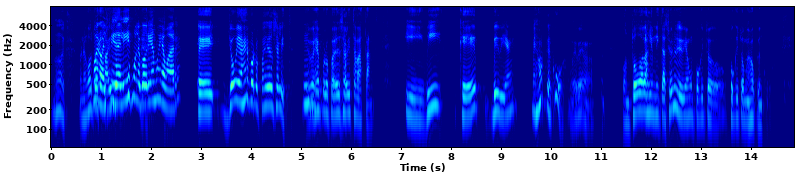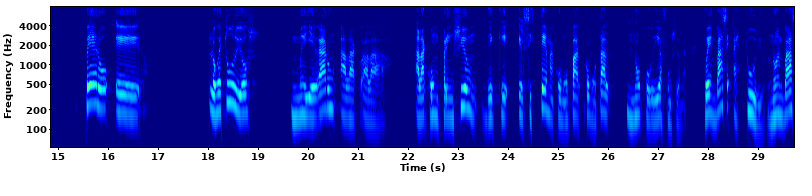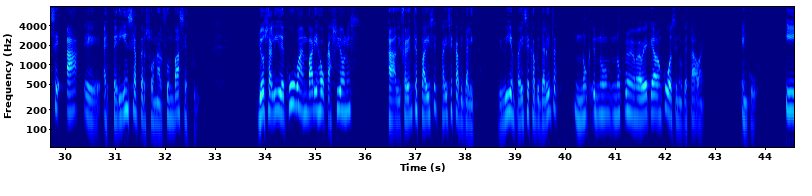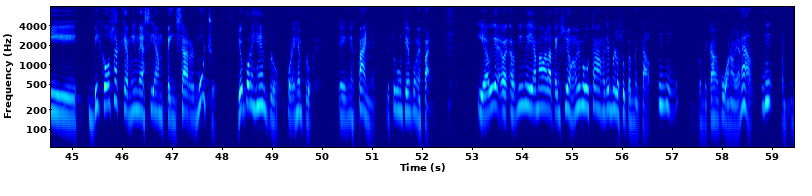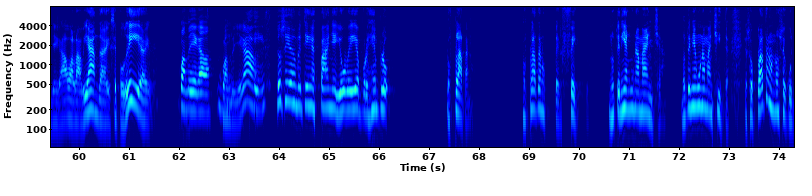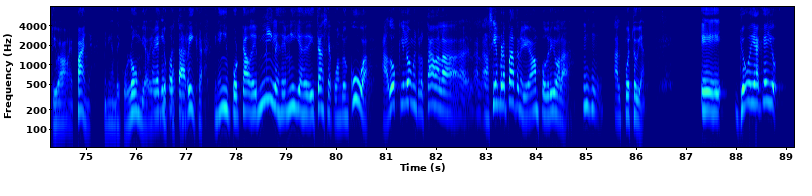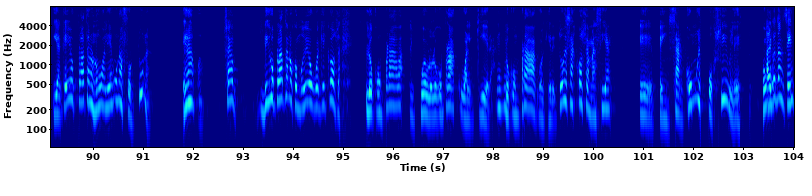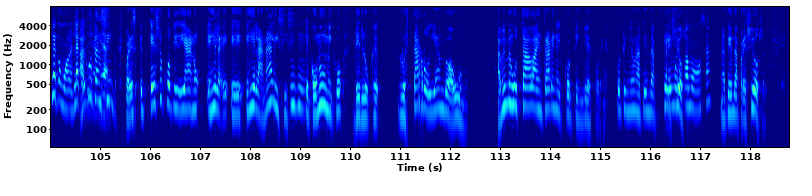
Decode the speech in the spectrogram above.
Bueno, el fidelismo le podríamos llamar. Eh, yo viajé por los países socialistas, yo viajé por los países socialistas bastante y vi que vivían mejor que Cuba, con todas las limitaciones vivían un poquito, un poquito mejor que en Cuba. Pero eh, los estudios me llegaron a la, comprensión de que el sistema como, tal no podía funcionar. Fue en base a estudios, no en base a, eh, a experiencia personal, fue en base a estudios. Yo salí de Cuba en varias ocasiones a diferentes países, países capitalistas. Viví en países capitalistas, no, no, no que me había quedado en Cuba, sino que estaba en, en Cuba. Y vi cosas que a mí me hacían pensar mucho. Yo, por ejemplo, por ejemplo, en España, yo estuve un tiempo en España, y había, a mí me llamaba la atención, a mí me gustaba meterme en los supermercados. En los supermercados en Cuba no había nada. Llegaba la vianda y se podría. y- Cuando llegaba. cuando llegaba. Sí. Entonces yo me metí en España y yo veía, por ejemplo, los plátanos. Los plátanos perfectos. No tenían una mancha, no tenían una manchita. Esos plátanos no se cultivaban en España. Venían de Colombia, venían de Costa. Rica, venían importados de miles de millas de distancia, cuando en Cuba, a dos kilómetros, estaba la, la- la siembra de plátano y llegaban podridos a la, Ujú. al puesto de vianda. Eh, yo veía aquello y aquellos plátanos no valían una fortuna. Era, o sea, digo plátanos como digo cualquier cosa. Lo compraba el pueblo, lo compraba cualquiera, lo compraba cualquiera. Todas esas cosas me hacían eh, pensar, ¿cómo es posible esto? ¿Cómo- Algo tan simple como es la algo tan simple. Pero es- eso cotidiano es el, eh, eh, es el análisis económico de lo que lo está rodeando a uno. A mí me gustaba entrar en el corte inglés, por ejemplo. El corte inglés es una tienda Sí, muy preciosa famosa. una tienda preciosa.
